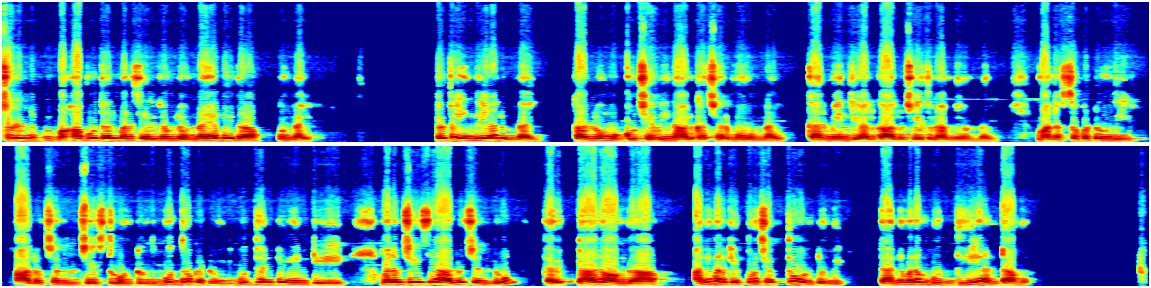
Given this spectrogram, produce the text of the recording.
చూడండి మహాభూతాలు మన శరీరంలో ఉన్నాయా లేదా? ఉన్నాయి. తర్వాత ఇంద్రియాలు ఉన్నాయి. కళ్ళు ముక్కు చెవి నాలుక చర్మం ఉన్నాయి. కర్మేంద్రియాలు కాళ్ళు చేతులు అన్ని ఉన్నాయి. మనస్సు ఒకటి ఉంది. ఆలోచనలు చేస్తూ ఉంటుంది. బుద్ధి ఒకటి ఉంది. బుద్ధి అంటే ఏంటి? మనం చేసే ఆలోచనలు కరెక్టా రాంగా అని మనకి ఎప్పుడు చెప్తూ ఉంటుంది. దాన్ని మనం బుద్ధి అంటాము.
